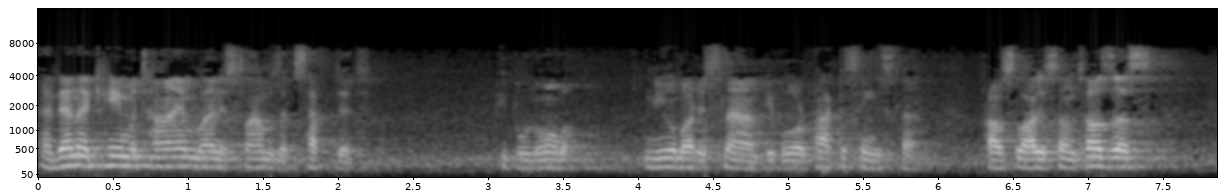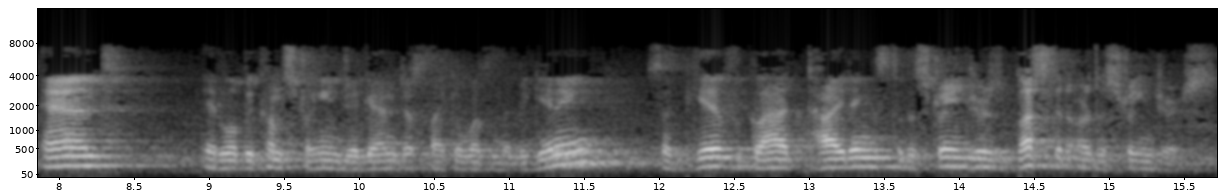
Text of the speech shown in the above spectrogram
And then there came a time when Islam was accepted. People know, knew about Islam. People were practicing Islam. Prophet ﷺ tells us, and it will become strange again, just like it was in the beginning. So give glad tidings to the strangers. Blessed are the strangers.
